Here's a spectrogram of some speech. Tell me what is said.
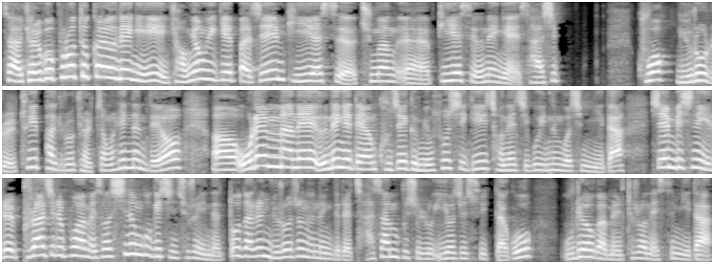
자, 결국 포르투갈 은행이 경영 위기에 빠진 BS 중앙 BS 은행에 40 9억 유로를 투입하기로 결정을 했는데요. 어, 오랜만에 은행에 대한 구제금융 소식이 전해지고 있는 것입니다. CNBC는 이를 브라질을 포함해서 신흥국에 진출해 있는 또 다른 유로존 은행들의 자산 부실로 이어질 수 있다고 우려감을 드러냈습니다.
